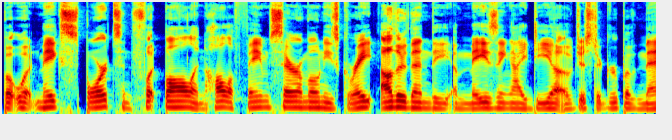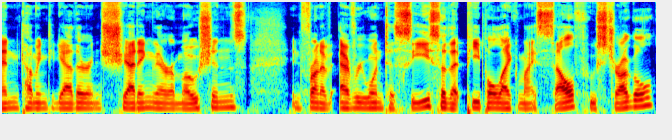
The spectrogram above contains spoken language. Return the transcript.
But what makes sports and football and Hall of Fame ceremonies great, other than the amazing idea of just a group of men coming together and shedding their emotions in front of everyone to see, so that people like myself who struggle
